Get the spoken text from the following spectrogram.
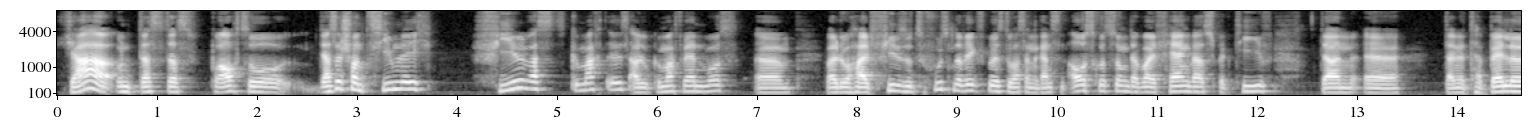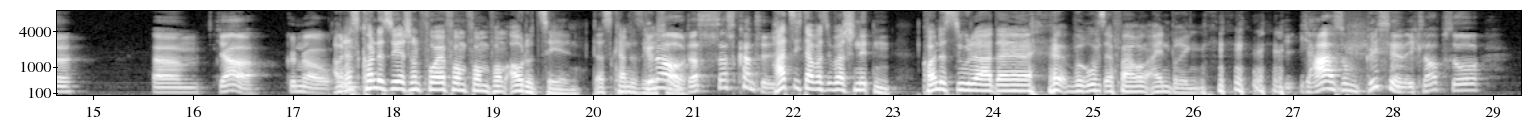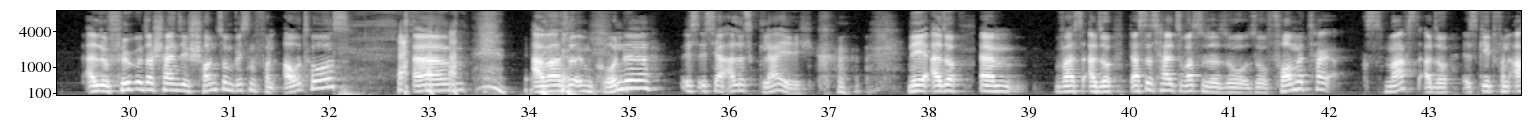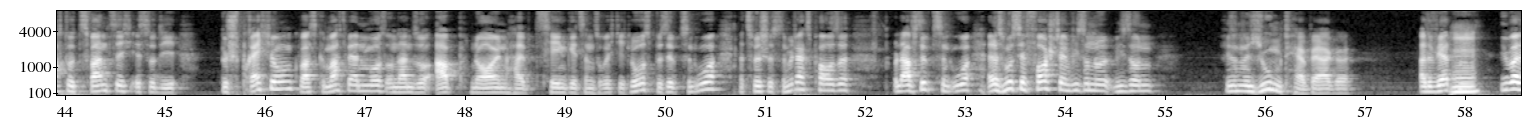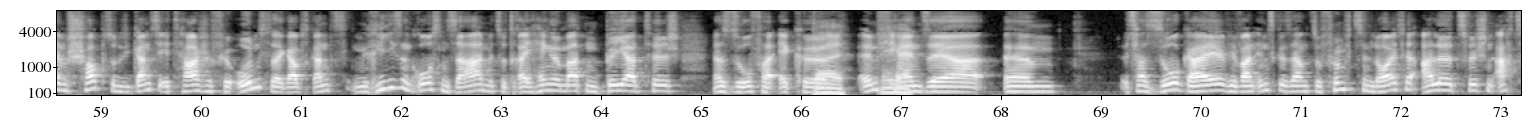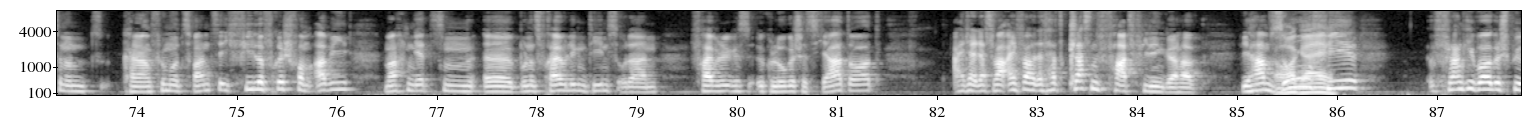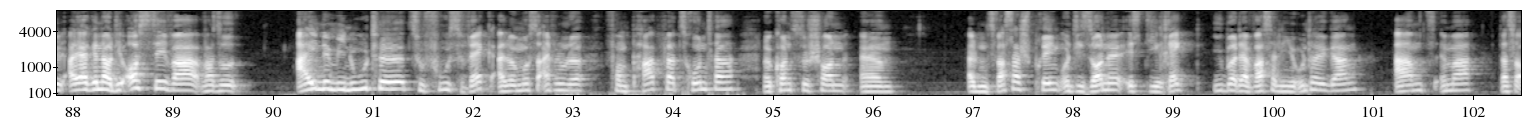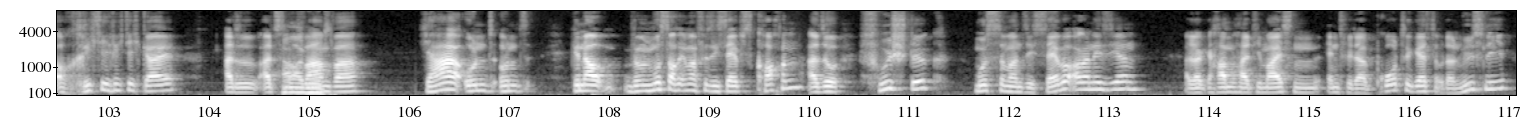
ja, und das, das braucht so, das ist schon ziemlich viel, was gemacht ist, also gemacht werden muss, ähm, weil du halt viel so zu Fuß unterwegs bist, du hast deine ganzen Ausrüstung dabei, Fernglas, Spektiv, dann äh, deine Tabelle, ähm, ja, genau. Aber Und- das konntest du ja schon vorher vom, vom, vom Auto zählen. Das kanntest du ja genau, schon. das, das kannte ich. Hat sich da was überschnitten? konntest du da deine Berufserfahrung einbringen? Ja, so ein bisschen. Ich glaube so, also Vögel unterscheiden sich schon so ein bisschen von Autos. ähm, aber so im Grunde ist, ist ja alles gleich. nee, also, ähm, was, also, das ist halt so, was du da so, so vormittags machst. Also, es geht von 8.20 Uhr ist so die Besprechung, was gemacht werden muss, und dann so ab 9, halb 10 geht es dann so richtig los, bis 17 Uhr. Dazwischen ist eine Mittagspause. Und ab 17 Uhr, also das musst du dir vorstellen, wie so eine, wie so ein, wie so eine Jugendherberge. Also wir hatten Mhm. über dem Shop so die ganze Etage für uns. Da gab es ganz einen riesengroßen Saal mit so drei Hängematten, Billardtisch, einer Sofaecke, ein. Fernseher. Ähm, es war so geil. Wir waren insgesamt so 15 Leute, alle zwischen 18 und, keine Ahnung, 25. Viele frisch vom Abi, machen jetzt einen äh, Bundesfreiwilligendienst oder ein freiwilliges ökologisches Jahr dort. Alter, das war einfach, das hat Klassenfahrt-Feeling gehabt. Wir haben so Oh, viel Flunkyball gespielt. Ah ja, genau, die Ostsee war, war so eine Minute zu Fuß weg. Also man musste einfach nur vom Parkplatz runter. Dann konntest du schon ähm, also ins Wasser springen und die Sonne ist direkt über der Wasserlinie untergegangen. Abends immer. Das war auch richtig, richtig geil. Also als es noch Aber warm gut. war. Ja, und, und genau, man musste auch immer für sich selbst kochen. Also Frühstück musste man sich selber organisieren. Also da haben halt die meisten entweder Brot gegessen oder Müsli.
